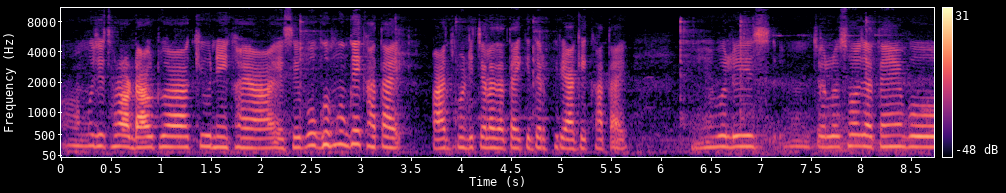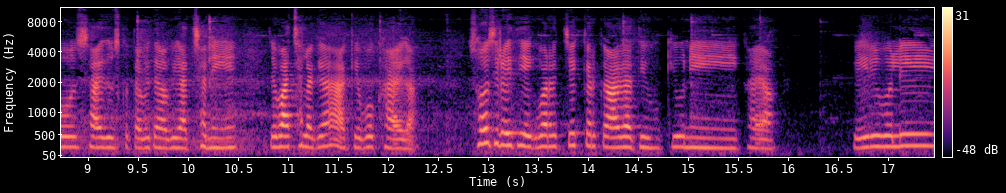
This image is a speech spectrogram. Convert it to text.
मुझे थोड़ा डाउट हुआ, क्यों नहीं खाया? ऐसे वो घूम घूम के खाता है। पाँच मिनट चला जाता है, किधर फिर आके खाता है। बोली चलो सो जाते हैं। वो शायद उसका तबीयत अभी अच्छा नहीं है। जब अच्छा लगेगा, आके वो खाएगा। सोच रही थी, एक बार चेक करके आ जाती हूँ, क्यों नहीं खाया? फिर बोली,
